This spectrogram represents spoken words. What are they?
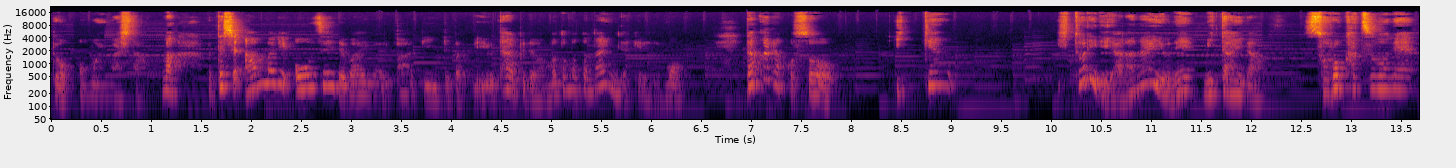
と思いました。まあ、私あんまり大勢でワイワイパーティーとかっていうタイプではもともとないんだけれども、だからこそ、一見一人でやらないよね、みたいなソロ活をね、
